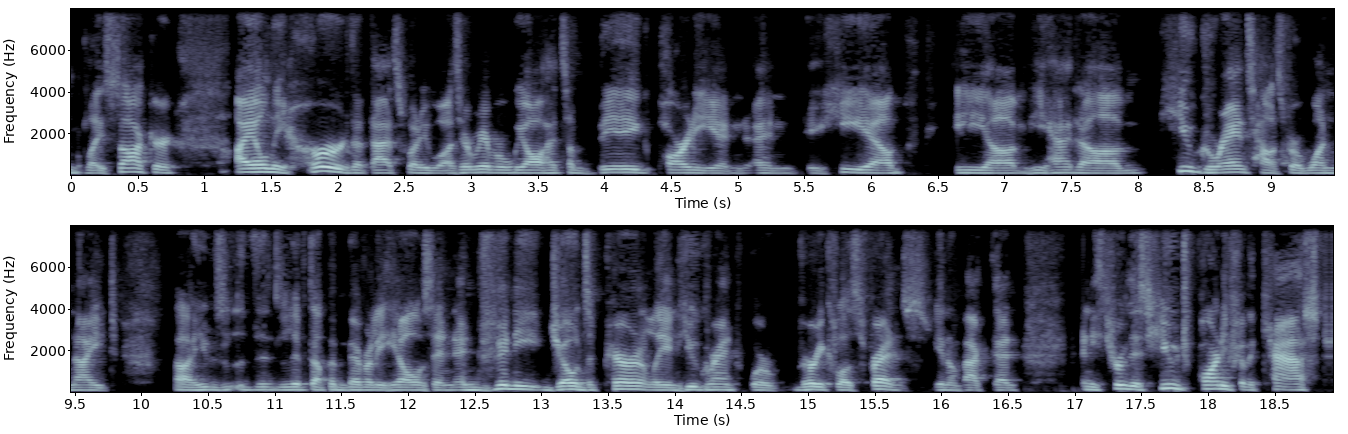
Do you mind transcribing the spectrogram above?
him play soccer. I only heard that that's what he was. I remember we all had some big party, and and he um, he um, he had um, Hugh Grant's house for one night. Uh, he was lived up in Beverly Hills, and and Vinnie Jones apparently and Hugh Grant were very close friends, you know, back then. And he threw this huge party for the cast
